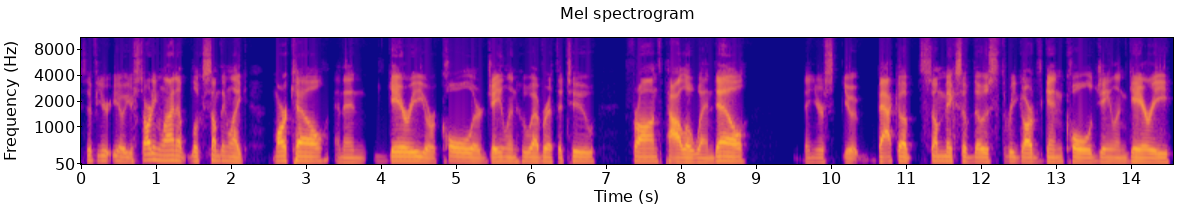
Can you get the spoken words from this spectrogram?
So if you're you know your starting lineup looks something like Markelle and then Gary or Cole or Jalen whoever at the two, Franz, Paolo, Wendell. Then you're you back up some mix of those three guards again: Cole, Jalen, Gary,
